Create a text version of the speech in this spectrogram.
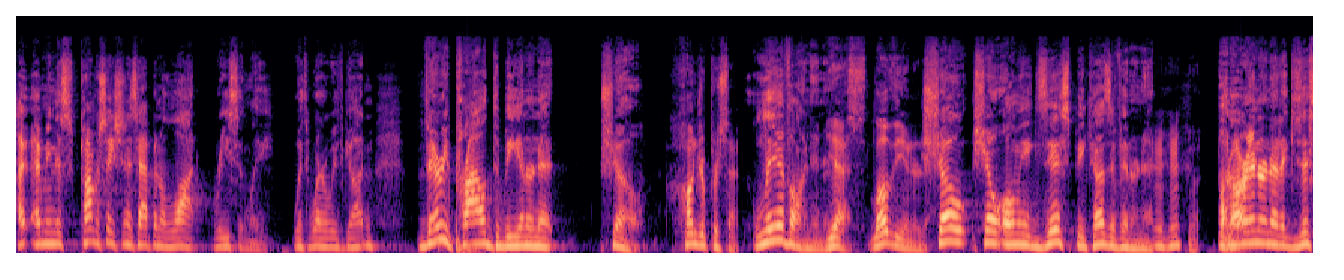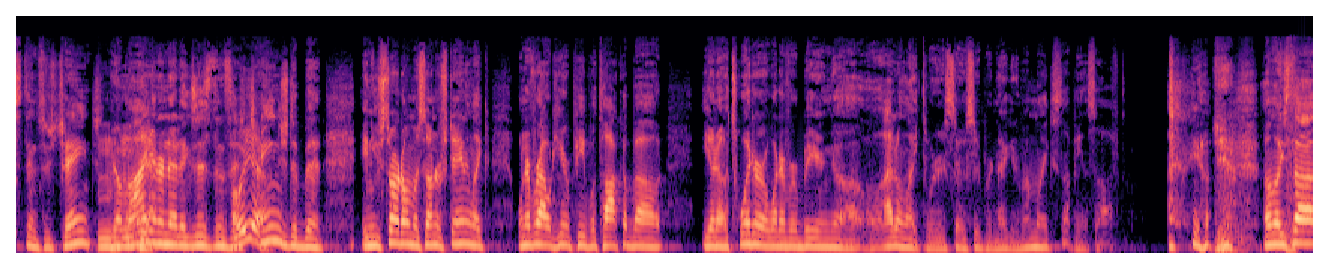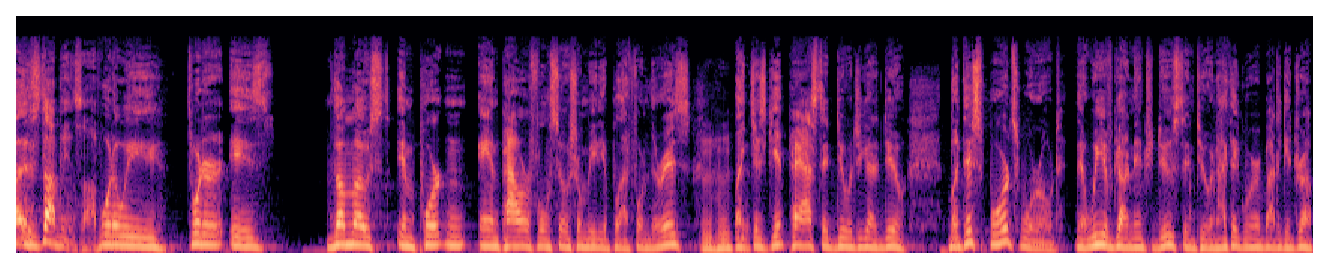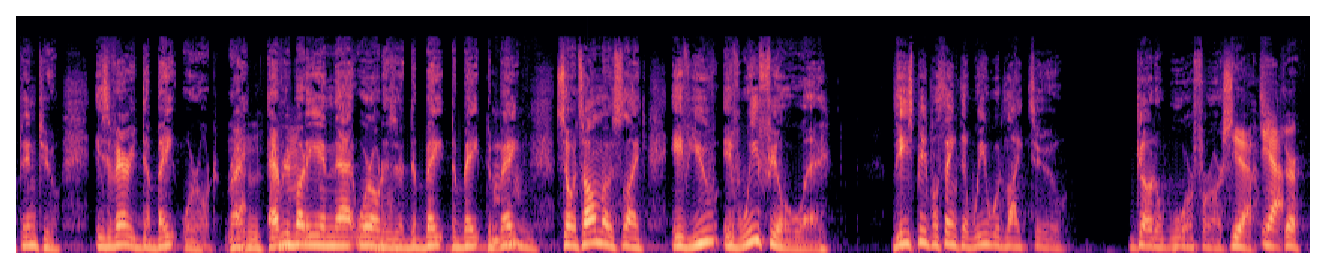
I, I mean, this conversation has happened a lot recently with where we've gotten. Very proud to be internet show. hundred percent. Live on internet. Yes, love the internet. Show show only exists because of internet. Mm-hmm. But our internet existence has changed. You know, my internet existence has Oh, yeah. changed a bit. And you start almost understanding, like, whenever I would hear people talk about, you know, Twitter or whatever being, uh, oh, I don't like Twitter, it's so super negative. I'm like, stop being soft. you know? I'm like, stop, stop being soft. What are we? Twitter is the most important and powerful social media platform there is. Mm-hmm. Like, just get past it, do what you got to do. But this sports world that we have gotten introduced into, and I think we're about to get dropped into, is a very debate world, right? Mm-hmm. Mm-hmm. Everybody in that world is a debate, debate, debate. So it's almost like if you, if we feel a way, these people think that we would like to go to war for our Yeah, Yeah. Sure.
